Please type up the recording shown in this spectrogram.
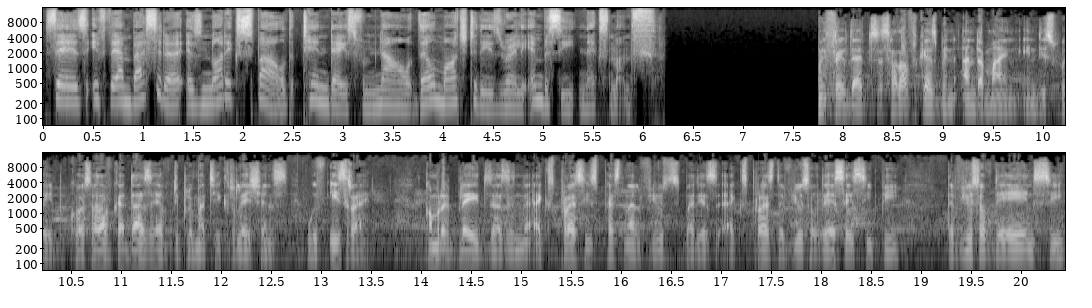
says if the ambassador is not expelled 10 days from now, they'll march to the Israeli embassy next next month. We feel that South Africa has been undermined in this way because South Africa does have diplomatic relations with Israel. Comrade Blade doesn't express his personal views, but he has expressed the views of the SACP, the views of the ANC,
